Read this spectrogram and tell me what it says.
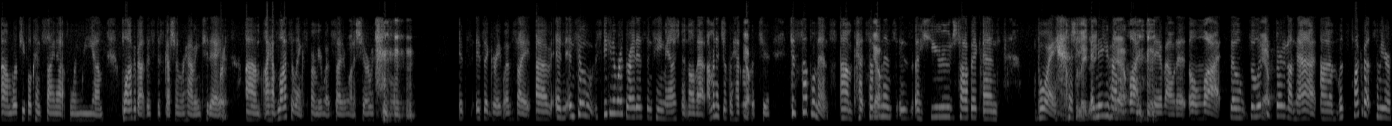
um, where people can sign up when we um, blog about this discussion we're having today. Right. Um, I have lots of links from your website I want to share with people. It's it's a great website. Um, and and so speaking of arthritis and pain management and all that, I'm going to jump ahead real quick to to supplements. Um, pet supplements is a huge topic, and boy, Absolutely. I know you have yeah. a lot to say about it. A lot. So so let's get started on that. Um, let's talk about some of your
